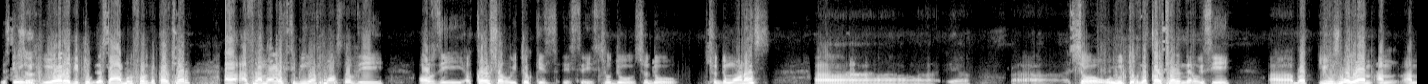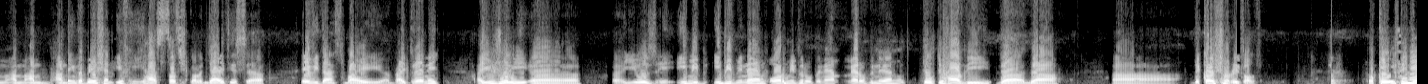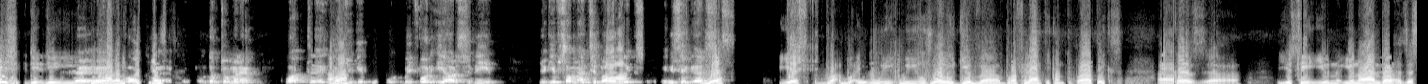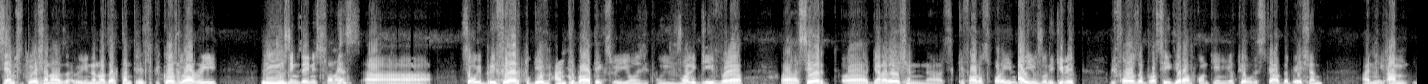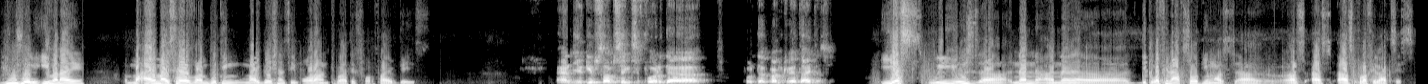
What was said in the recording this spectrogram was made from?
You see, so, we, we, already took the sample for the culture. Uh, uh from our experience, most of the of the culture we took is is, is pseudo pseudo pseudomonas. Uh, yeah. Uh, so we will took the culture and then we see uh, but usually, I'm I'm I'm I'm I'm I'm the patient if he has such cholangitis uh, evidenced by uh, by drainage. I usually uh, uh, use i- imi- imipenem or meropenem meropenem till to have the the the uh, the culture result. Okay, we finish. Do, do, you have any what, questions? Dr. Manem, what uh, Uh-huh. what you give before, before ERCP? You give some antibiotics, anything else? Yes, yes. We we usually give uh, prophylactic antibiotics because uh, you see you you know in the the same situation as in another countries because we are re, reusing the instruments. Uh, so we prefer to give antibiotics. We use we usually give uh, uh, third uh, generation uh, cephalosporin. I usually give it before the procedure and continue till discharge the patient. And um, usually even I my, I myself, I'm putting my patients in oral antibiotics for five days. And you give some things for the for the pancreatitis. Yes, we use uh, non, uh, non uh, diclofenac sodium as, uh, as as as prophylaxis.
